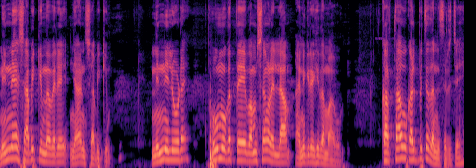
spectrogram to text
നിന്നെ ശപിക്കുന്നവരെ ഞാൻ ശപിക്കും. നിന്നിലൂടെ ഭൂമുഖത്തെ വംശങ്ങളെല്ലാം അനുഗ്രഹീതമാകും. കർത്താവ് കൽപ്പിച്ചതനുസരിച്ച്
